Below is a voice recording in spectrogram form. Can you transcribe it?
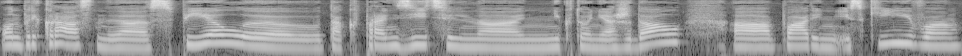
он прекрасно спел, э, так пронзительно, никто не ожидал. А, парень из Киева,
